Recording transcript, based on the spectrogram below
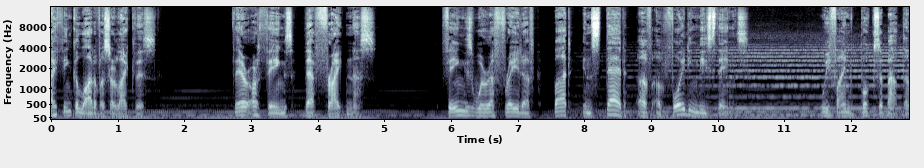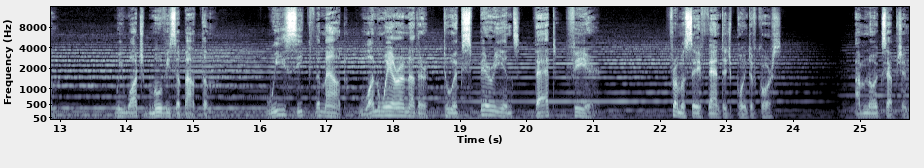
I think a lot of us are like this. There are things that frighten us things we're afraid of, but instead of avoiding these things, we find books about them. We watch movies about them. We seek them out one way or another to experience that fear. From a safe vantage point, of course. I'm no exception.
